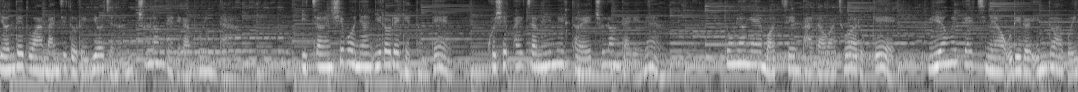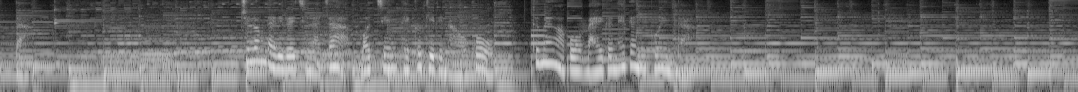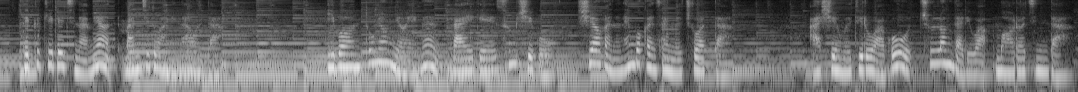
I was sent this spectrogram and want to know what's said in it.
연대도와 만지도를 이어주는 출렁다리가 보인다. 2015년 1월에 개통된 98.1m의 출렁다리는 통영의 멋진 바다와 조화롭게 유형을 펼치며 우리를 인도하고 있다. 출렁다리를 지나자 멋진 데크길이 나오고 투명하고 맑은 해변이 보인다. 데크길을 지나면 만지도항이 나온다. 이번 통영 여행은 나에게 숨쉬고 쉬어가는 행복한 삶을 주었다. 아쉬움을 뒤로하고 출렁다리와 멀어진다.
